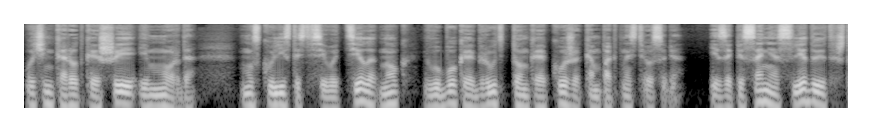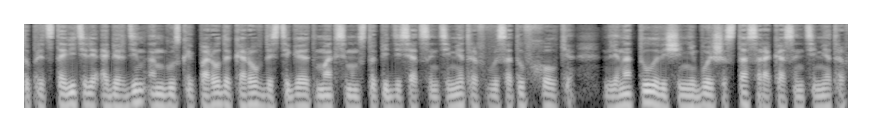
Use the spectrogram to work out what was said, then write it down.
очень короткая шея и морда, мускулистость всего тела, ног, глубокая грудь, тонкая кожа, компактность особи. Из описания следует, что представители абердин-ангусской породы коров достигают максимум 150 см высоту в холке, длина туловища не больше 140 см,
